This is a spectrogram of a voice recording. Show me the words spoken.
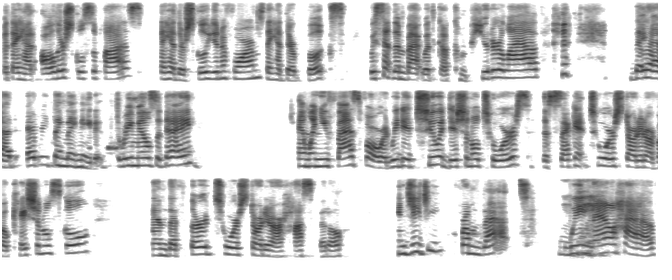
but they had all their school supplies, they had their school uniforms, they had their books, We sent them back with a computer lab. they had everything they needed three meals a day. And when you fast forward, we did two additional tours. The second tour started our vocational school, and the third tour started our hospital. And Gigi, from that, mm-hmm. we now have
